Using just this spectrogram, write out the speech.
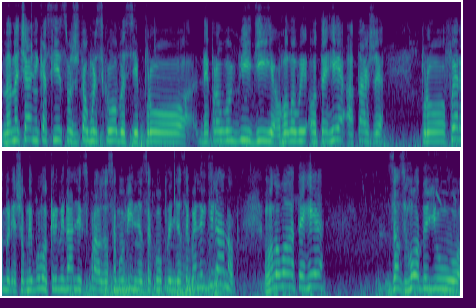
на начальника слідства Житомирської області про неправомірні дії голови ОТГ, а також про фермерів, щоб не було кримінальних справ за самовільне захоплення земельних ділянок, голова ОТГ за згодою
